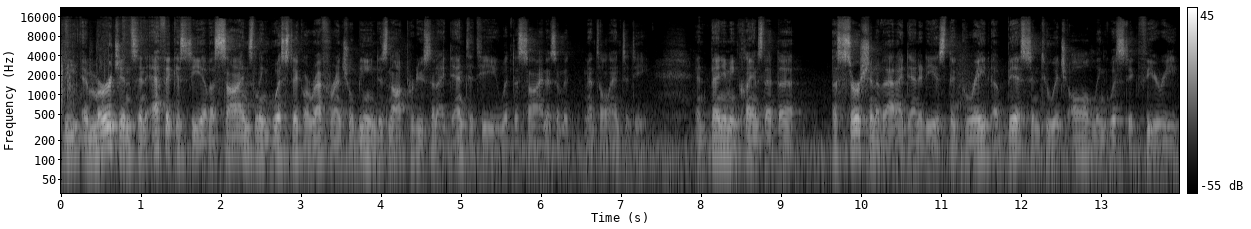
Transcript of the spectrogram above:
the emergence and efficacy of a sign's linguistic or referential being does not produce an identity with the sign as a mental entity. And Benjamin claims that the assertion of that identity is the great abyss into which all linguistic theory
